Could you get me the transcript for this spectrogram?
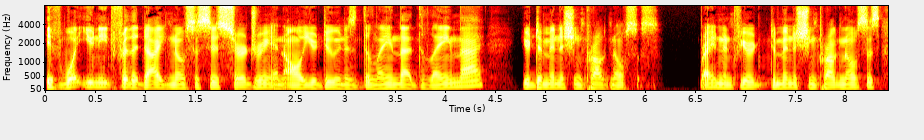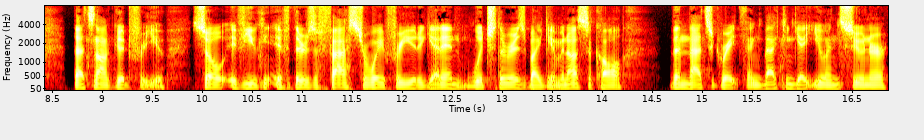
if what you need for the diagnosis is surgery and all you're doing is delaying that delaying that you're diminishing prognosis right? And if you're diminishing prognosis that's not good for you. So if you can if there's a faster way for you to get in which there is by giving us a call then that's a great thing. That can get you in sooner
